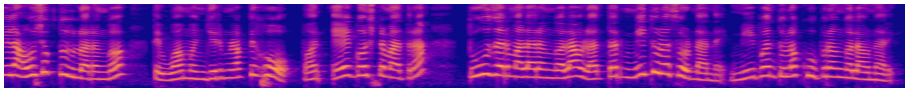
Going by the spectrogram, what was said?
मी लावू शकतो तुला रंग? तेव्हा मंजिरी लागते हो पण एक गोष्ट मात्र तू जर मला रंग लावला तर मी तुला सोडणार नाही. मी पण तुला खूप रंग लावणार आहे.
